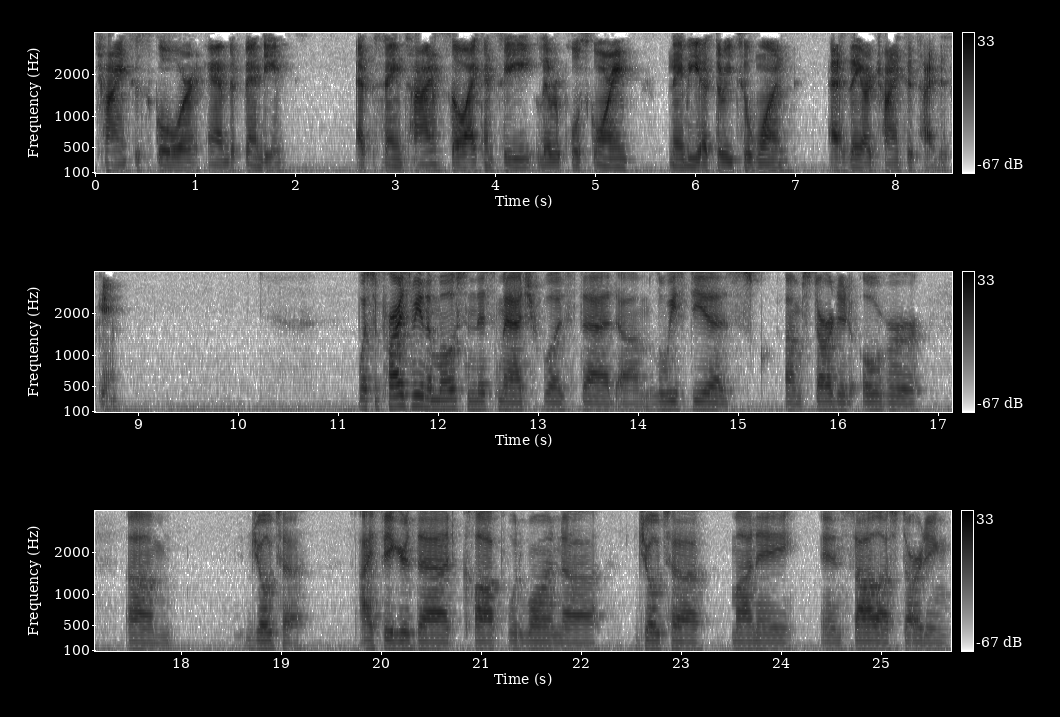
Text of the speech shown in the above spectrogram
trying to score and defending at the same time. So I can see Liverpool scoring maybe a 3 to 1 as they are trying to tie this game. What surprised me the most in this match was that um, Luis Diaz um, started over um, Jota. I figured that Klopp would want uh, Jota, Mane, and Salah starting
